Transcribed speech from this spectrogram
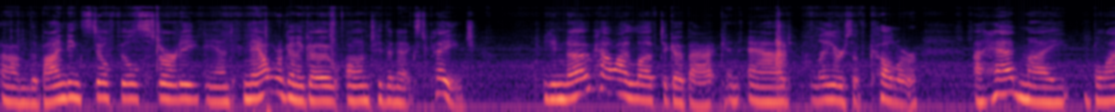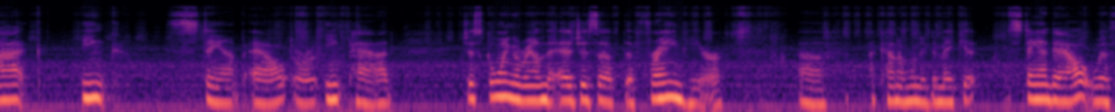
Um, the binding still feels sturdy. And now we're gonna go on to the next page you know how I love to go back and add layers of color. I had my black ink stamp out or ink pad just going around the edges of the frame here. Uh, I kind of wanted to make it stand out with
